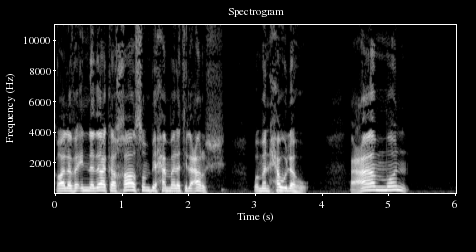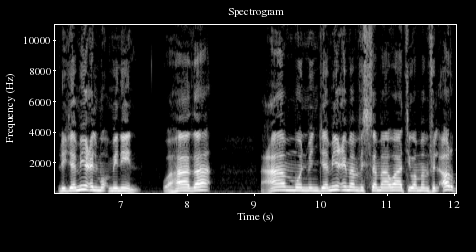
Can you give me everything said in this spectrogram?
قال فإن ذاك خاص بحملة العرش ومن حوله. عام لجميع المؤمنين وهذا عام من جميع من في السماوات ومن في الأرض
